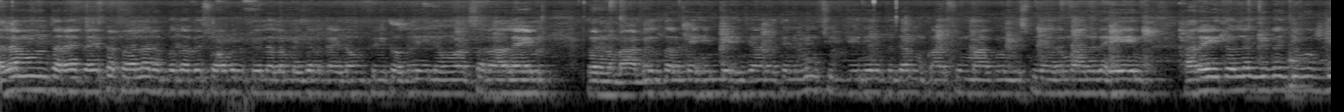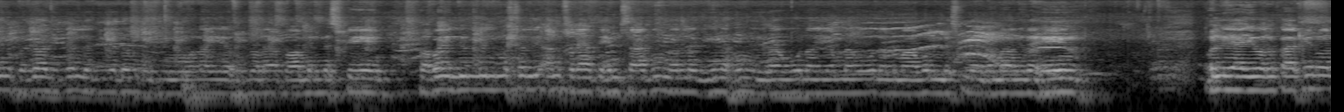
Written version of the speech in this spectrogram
ألم تر كيف فعل ربك بأصحاب الفيل ألم يجعل كيدهم في تضليل وأرسل عليهم ورنبابل ترميهم بحجارة من سجيل فدم قاسم معكم بسم الله الرحمن الرحيم أرأيت الذي يكذب بالدين فذلك الذي يدعو اليتيم ولا يهد ولا يطعم المسكين فويل للمصلي عن صلاتهم ساهون الذين هم يراؤون يمنعون الماعون بسم الله الرحمن الرحيم قل يا أيها الكافرون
